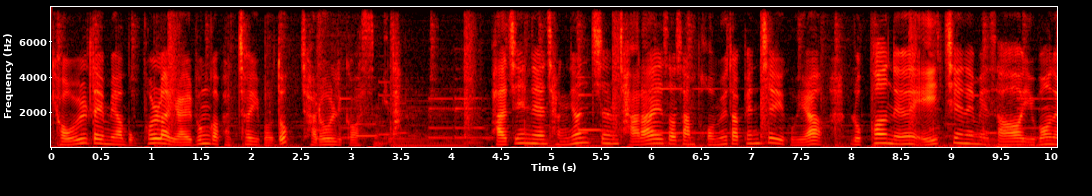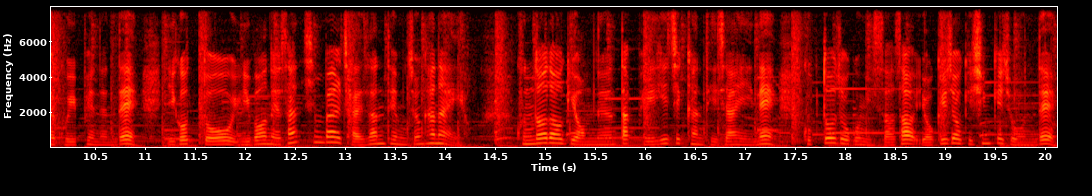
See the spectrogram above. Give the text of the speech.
겨울 되면 목폴라 얇은 거 받쳐 입어도 잘 어울릴 것 같습니다. 바지는 작년쯤 자라에서 산 버뮤다 팬츠이고요. 로퍼는 H&M에서 이번에 구입했는데 이것도 이번에 산 신발 잘 산 템 중 하나예요. 군더더기 없는 딱 베이직한 디자인에 굽도 조금 있어서 여기저기 신기 좋은데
